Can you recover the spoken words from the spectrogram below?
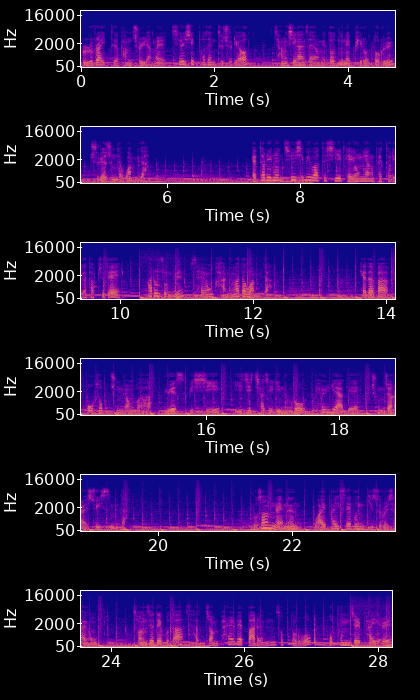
블루라이트 방출량을 70% 줄여 장시간 사용해도 눈의 피로도를 줄여준다고 합니다. 배터리는 72Wc 대용량 배터리가 탑재돼 하루 종일 사용 가능하다고 합니다. 게다가 고속 충전과 USB-C 이지 차지 기능으로 편리하게 충전할 수 있습니다. 무선 랜은 와이파이 7 기술을 사용, 전 세대보다 4.8배 빠른 속도로 고품질 파일을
